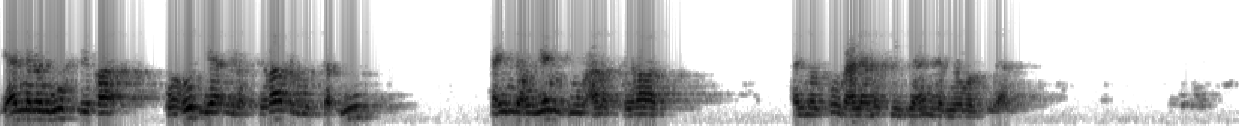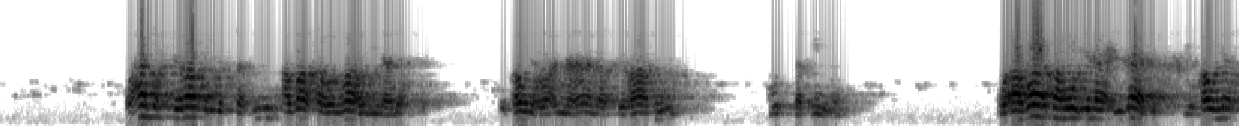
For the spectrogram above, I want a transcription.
لأن من وفق وهدي إلى الصراط المستقيم فإنه ينجو على الصراط المنصوب على مثل جهنم يوم القيامة. وهذا الصراط المستقيم أضافه الله إلى نفسه بقوله أن هذا صراطي مستقيما وأضافه إلى عباده في قوله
